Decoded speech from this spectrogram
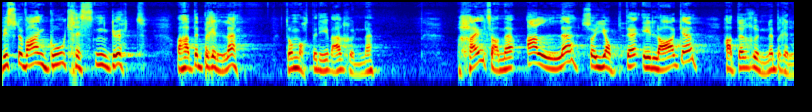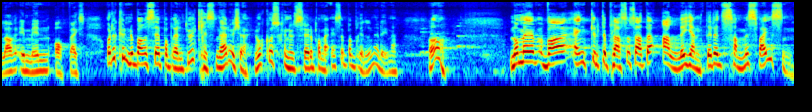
Hvis du var en god kristen gutt og hadde briller, da måtte de være runde. Helt sånne. Alle som jobbet i laget, hadde runde briller i min oppvekst. Og du kunne bare se på brillene. Du er kristen, er du ikke? Jo, hvordan kunne du se det på meg? Jeg ser på brillene dine. Ah. Når vi var enkelte plasser, så hadde alle jenter den samme sveisen.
